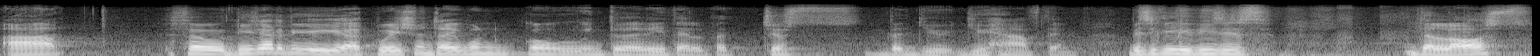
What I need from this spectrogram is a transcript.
Uh, so these are the equations. I won't go into the detail, but just that you, you have them. Basically, this is the loss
